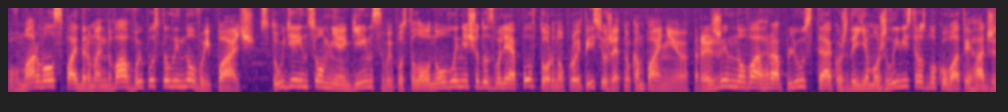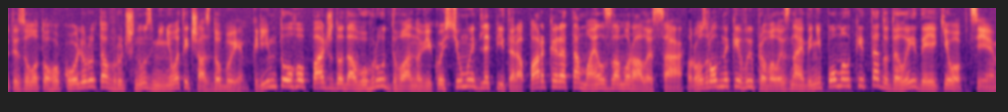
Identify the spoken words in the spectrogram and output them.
В Marvel Spider-Man 2 випустили новий патч. Студія Insomnia Games випустила оновлення, що дозволяє повторно пройти сюжетну кампанію. Режим Нова гра плюс також дає можливість розблокувати гаджети золотого кольору та вручну змінювати час доби. Крім того, патч додав у гру два нові костюми для Пітера Паркера та Майлза Моралеса. Розробники виправили знайдені помилки та додали деякі опції.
